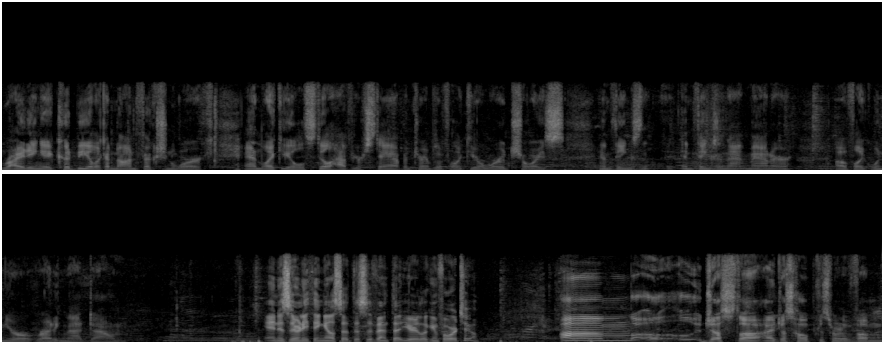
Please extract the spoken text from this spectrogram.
writing. It could be like a nonfiction work, and like you'll still have your stamp in terms of like your word choice and things and things in that manner of like when you're writing that down. And is there anything else at this event that you're looking forward to? Um, uh, uh, just uh, I just hope to sort of um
